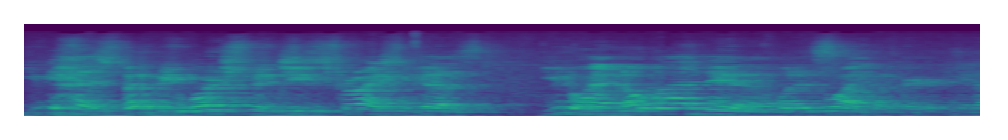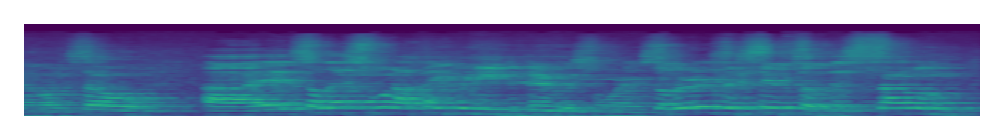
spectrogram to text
you guys better be worshiping Jesus Christ because you don't have no idea what it's like up here, you know. And so, uh, and so that's what I think we need to do this morning. So there is a sense of this solemn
